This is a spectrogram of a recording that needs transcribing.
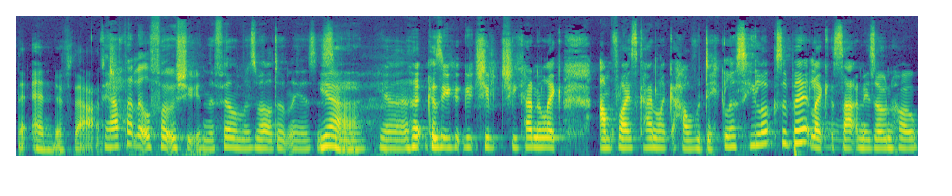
the end of that. They have that little photo shoot in the film as well, don't they? As a Yeah. scene? yeah. Because she she kind of like amplifies kind of like how ridiculous he looks a bit, like sat in his own home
